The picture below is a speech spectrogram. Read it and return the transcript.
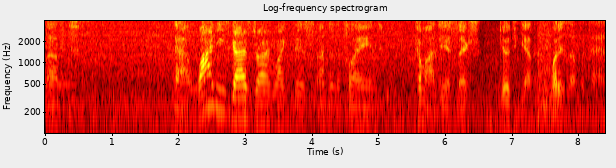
left. Why these guys drive like this under the plane? Come on, GSX, get it together. What is up with that?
